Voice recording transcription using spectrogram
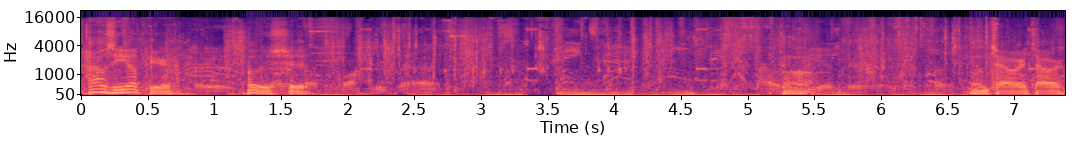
How's he up here? Holy shit. Fuck is that? How is Huh. he up there? On tower, tower.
